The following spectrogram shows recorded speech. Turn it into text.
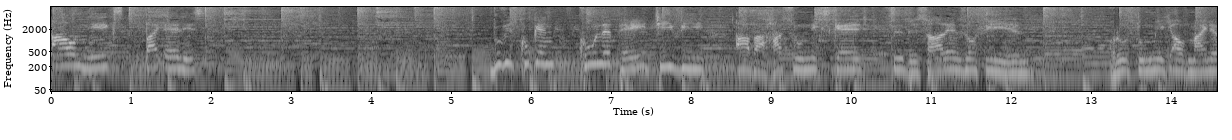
auch nix bei Alice. Gucken, coole Pay-TV, aber hast du nix Geld für bezahlen so viel. Rufst du mich auf meine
